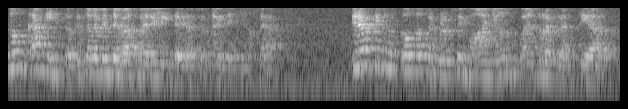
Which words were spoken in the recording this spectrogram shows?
nunca has visto, que solamente lo vas a ver en la integración navideña. O sea, creo que esas cosas el próximo año se pueden replantear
